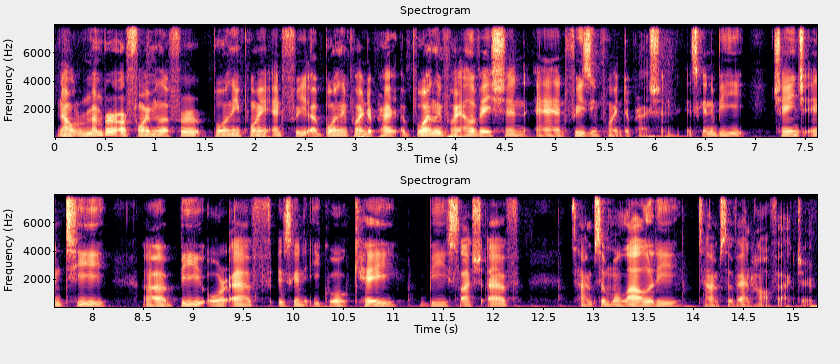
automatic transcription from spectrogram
Now remember our formula for boiling point and free uh, boiling point depression, uh, boiling point elevation and freezing point depression. It's going to be change in T, uh, B or F is going to equal K B slash F times the molality times the Van Hoff factor.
